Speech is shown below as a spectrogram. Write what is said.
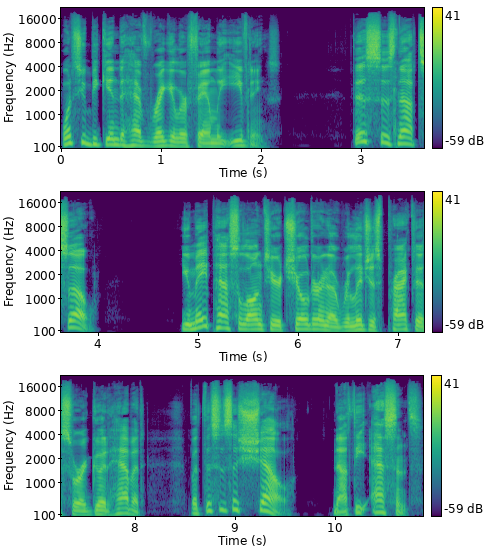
once you begin to have regular family evenings. This is not so. You may pass along to your children a religious practice or a good habit, but this is a shell, not the essence.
